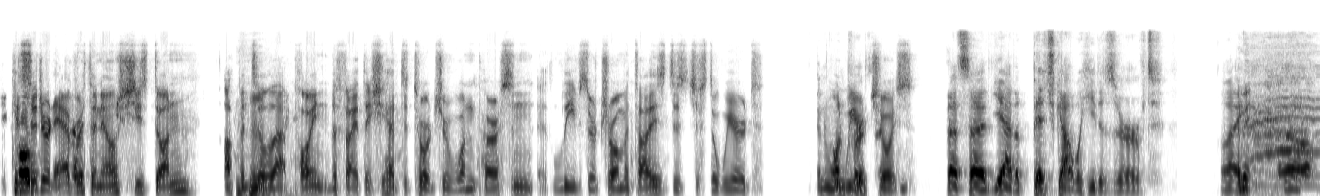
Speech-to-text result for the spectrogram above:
she called- considering everything else she's done up Mhm. until that point, the fact that she had to torture one person leaves her traumatized is just a weird, and a one weird choice. that said, "Yeah, the bitch got what he deserved." Like, mean- oh,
